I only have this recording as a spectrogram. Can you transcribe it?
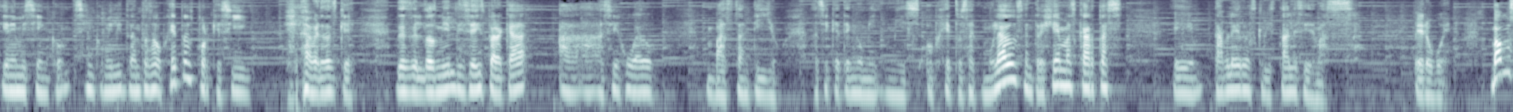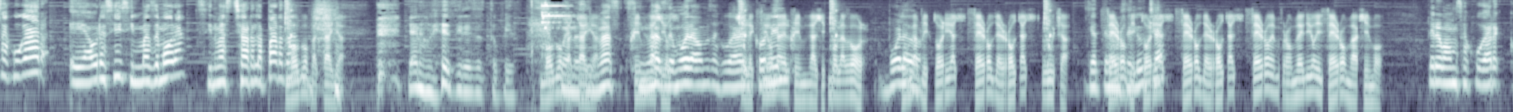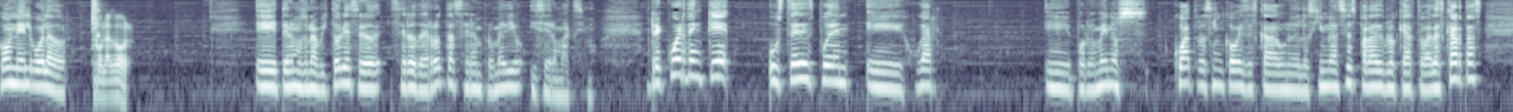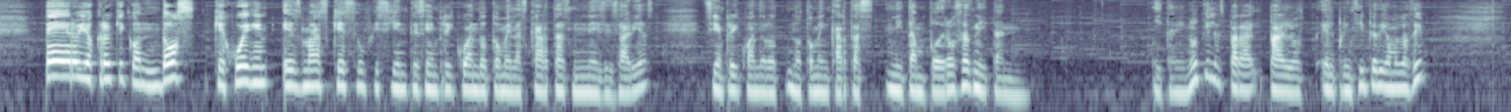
tiene mis 5 mil y tantos objetos, porque sí, la verdad es que desde el 2016 para acá así he jugado bastantillo. Así que tengo mis objetos acumulados entre gemas, cartas, eh, tableros, cristales y demás. Pero bueno, vamos a jugar eh, ahora sí, sin más demora, sin más charla parda. batalla. ya no voy a decir eso estúpido. Modo Bueno, sin más, sin más Gimnasios. demora, vamos a jugar con Selecciona el el gimnasio volador. Volador. Una victorias, cero derrotas, lucha. Ya Cero tenemos lucha, victorias, cero derrotas, cero en promedio y cero máximo. pero vamos a jugar con el volador. Volador. Eh, tenemos una victoria, cero, cero derrotas, cero en promedio y cero máximo. Recuerden que ustedes pueden eh, jugar eh, por lo menos 4 o 5 veces cada uno de los gimnasios para desbloquear todas las cartas. Pero yo creo que con dos que jueguen es más que suficiente siempre y cuando tomen las cartas necesarias. Siempre y cuando no, tomen cartas ni tan poderosas ni tan, ni tan inútiles para, para el principio, digámoslo así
